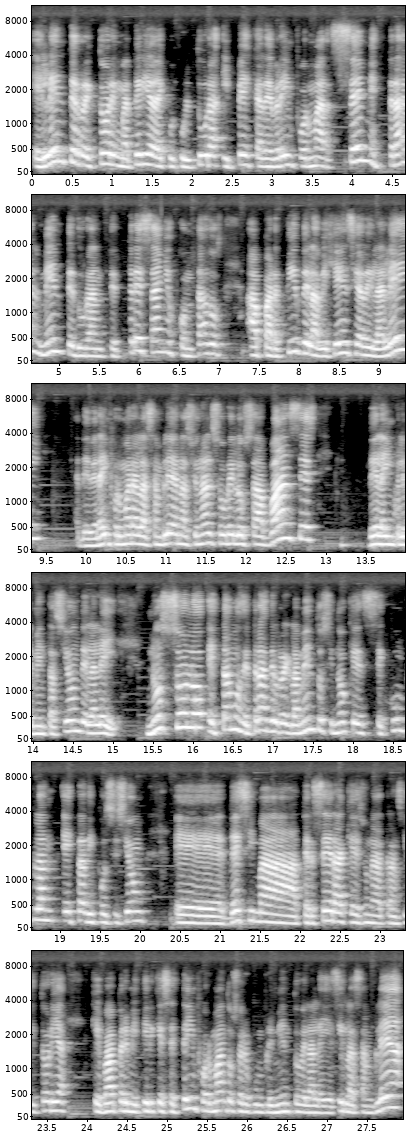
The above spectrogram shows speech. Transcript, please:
el ente rector en materia de acuicultura y pesca deberá informar semestralmente durante tres años contados a partir de la vigencia de la ley, deberá informar a la Asamblea Nacional sobre los avances de la implementación de la ley. No solo estamos detrás del reglamento, sino que se cumplan esta disposición eh, décima tercera, que es una transitoria que va a permitir que se esté informando sobre el cumplimiento de la ley. Es decir, la Asamblea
